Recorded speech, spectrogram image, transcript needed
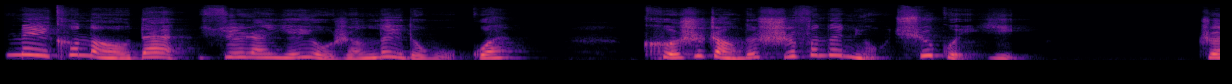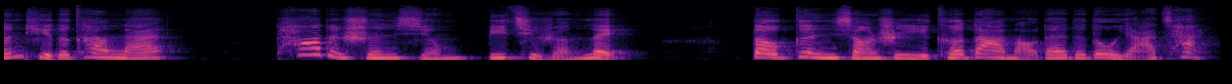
那颗脑袋虽然也有人类的五官，可是长得十分的扭曲诡异。整体的看来，它的身形比起人类，倒更像是一颗大脑袋的豆芽菜。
